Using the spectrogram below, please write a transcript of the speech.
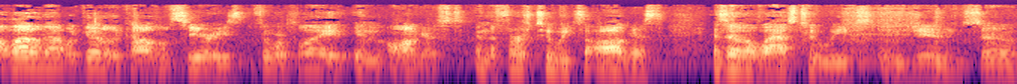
a lot of that would go to the College World Series if it were played in August, in the first two weeks of August, instead of the last two weeks in June. So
